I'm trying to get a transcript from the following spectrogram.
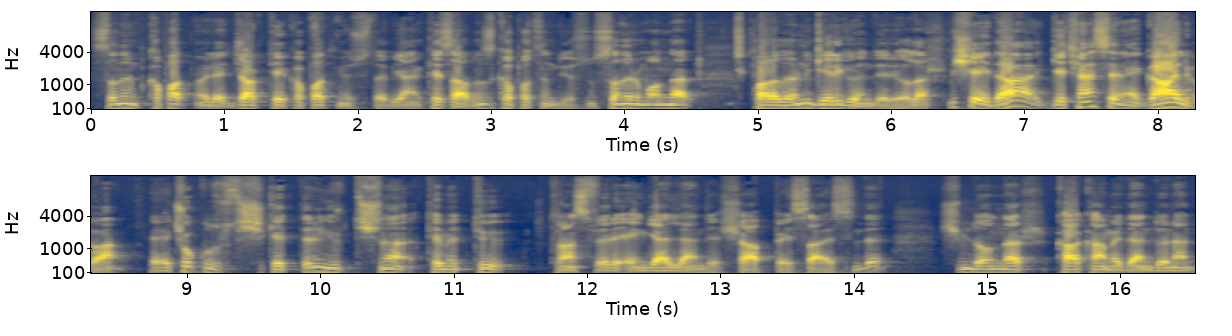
Sanırım kapat öyle cart diye kapatmıyorsunuz tabii yani hesabınızı kapatın diyorsunuz. Sanırım onlar paralarını geri gönderiyorlar. Bir şey daha geçen sene galiba e, çok uluslu şirketlerin yurt dışına temettü transferi engellendi Şahap Bey sayesinde. Şimdi onlar KKM'den dönen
